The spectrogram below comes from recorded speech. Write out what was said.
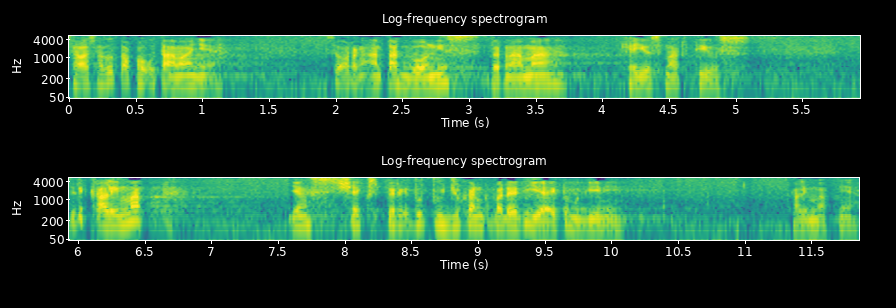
salah satu tokoh utamanya, seorang antagonis bernama Caius Martius. Jadi kalimat yang Shakespeare itu tujukan kepada dia itu begini kalimatnya.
